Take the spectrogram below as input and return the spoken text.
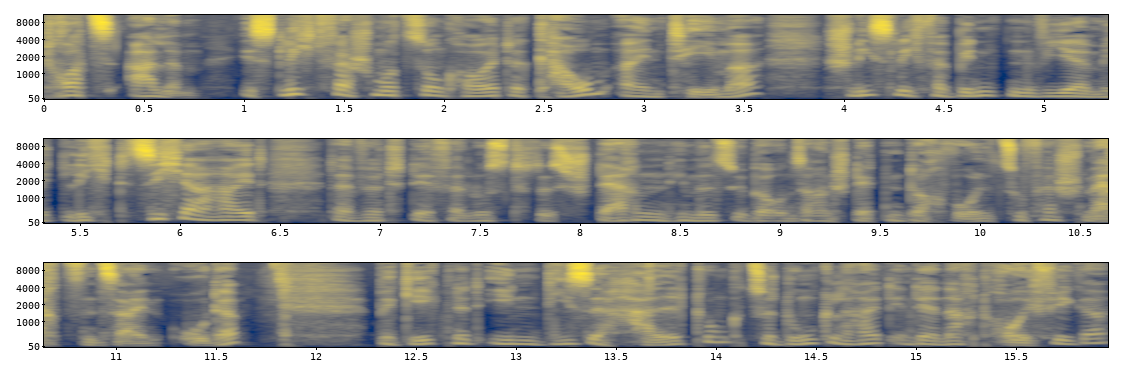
trotz allem ist Lichtverschmutzung heute kaum ein Thema. Schließlich verbinden wir mit Lichtsicherheit, da wird der Verlust des Sternenhimmels über unseren Städten doch wohl zu verschmerzen sein, oder? Begegnet Ihnen diese Haltung zur Dunkelheit in der Nacht häufiger,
